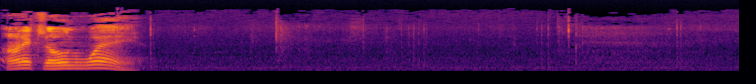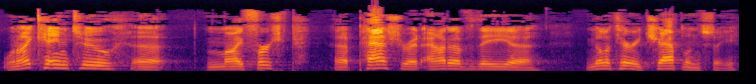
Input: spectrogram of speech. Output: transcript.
on its own way. When I came to uh, my first uh, pastorate out of the uh, military chaplaincy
